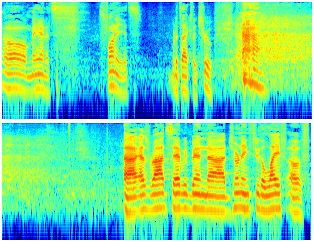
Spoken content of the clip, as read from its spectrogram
Oh man, it's, it's funny. It's, but it's actually true. uh, as Rod said, we've been uh, journeying through the life of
